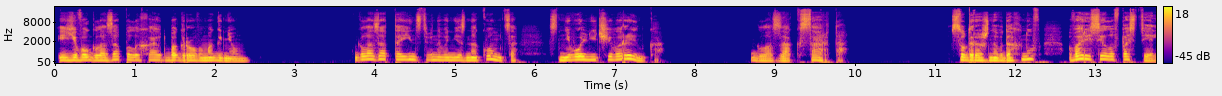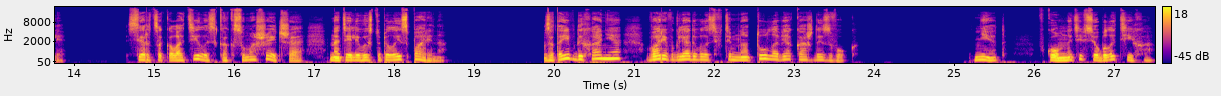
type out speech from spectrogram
И его глаза полыхают багровым огнем. Глаза таинственного незнакомца с невольничьего рынка — глаза Ксарта. Судорожно вдохнув, Варя села в постели. Сердце колотилось, как сумасшедшее, на теле выступила испарина. Затаив дыхание, Варя вглядывалась в темноту, ловя каждый звук. Нет, в комнате все было тихо.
